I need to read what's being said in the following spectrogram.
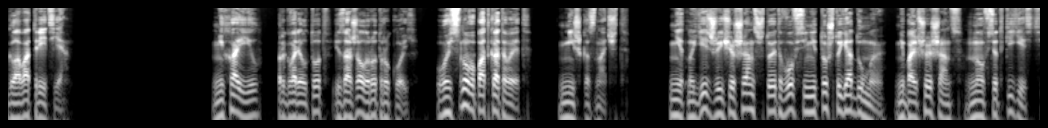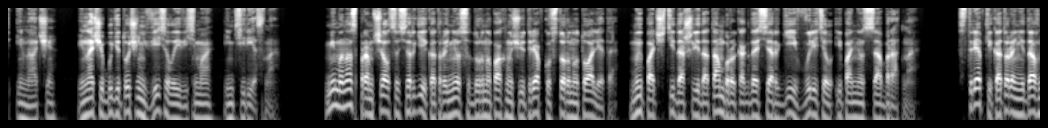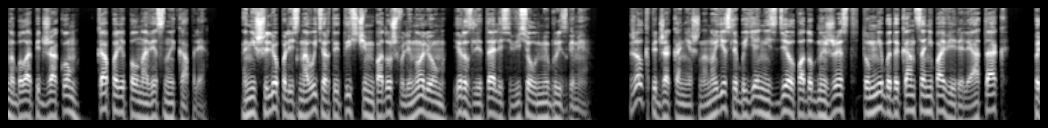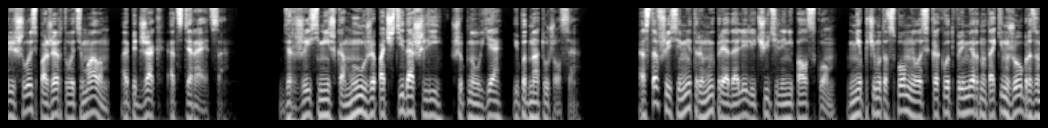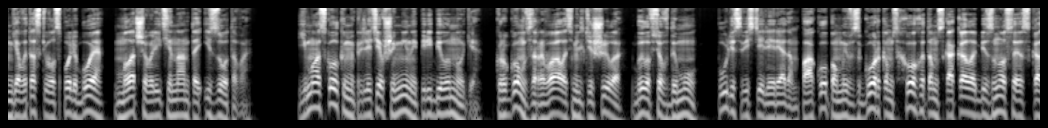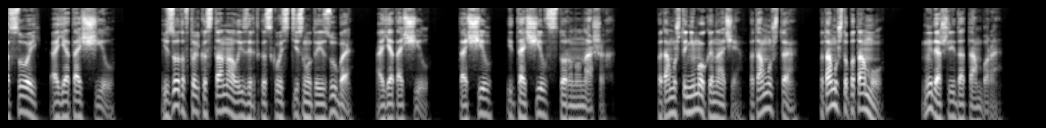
Глава третья. «Михаил», — проговорил тот и зажал рот рукой. «Ой, снова подкатывает!» «Нишка, значит». «Нет, но есть же еще шанс, что это вовсе не то, что я думаю. Небольшой шанс, но все-таки есть. Иначе... Иначе будет очень весело и весьма интересно». Мимо нас промчался Сергей, который нес дурно пахнущую тряпку в сторону туалета. Мы почти дошли до тамбура, когда Сергей вылетел и понесся обратно. С тряпки, которая недавно была пиджаком, капали полновесные капли. Они шлепались на вытертый тысячами подошв линолеум и разлетались веселыми брызгами. Жалко пиджак, конечно, но если бы я не сделал подобный жест, то мне бы до конца не поверили, а так пришлось пожертвовать малым, а пиджак отстирается. «Держись, Мишка, мы уже почти дошли», — шепнул я и поднатужился. Оставшиеся метры мы преодолели чуть ли не ползком. Мне почему-то вспомнилось, как вот примерно таким же образом я вытаскивал с поля боя младшего лейтенанта Изотова. Ему осколками прилетевшей мины перебило ноги. Кругом взрывалось, мельтешило, было все в дыму, пули свистели рядом, по окопам и взгоркам с хохотом скакала безносая с косой, а я тащил. Изотов только стонал изредка сквозь стиснутые зубы, а я тащил. Тащил и тащил в сторону наших. Потому что не мог иначе, потому что... потому что потому. Мы дошли до тамбура.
